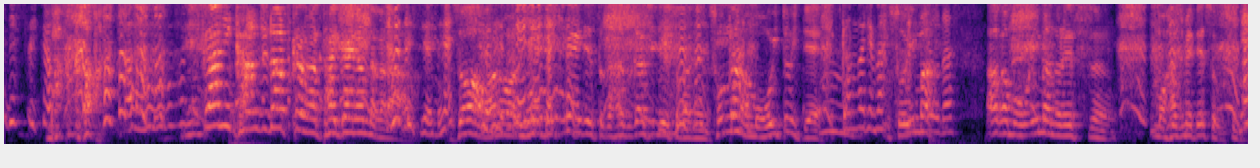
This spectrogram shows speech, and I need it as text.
いですよ。いかに感じ出すかが大会なんだから。そうですよね。そう、あの、いやできないですとか恥ずかしいですとかね、そんなのはもう置いといて。頑張ります。そう、今赤もう今のレッスン、もう始めて、そう、そう。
